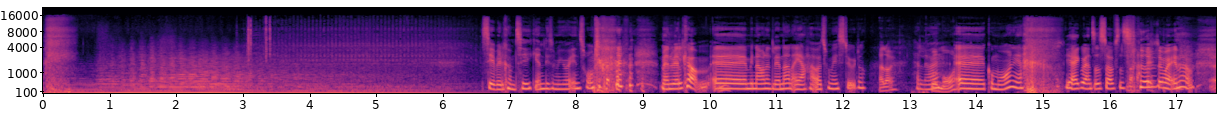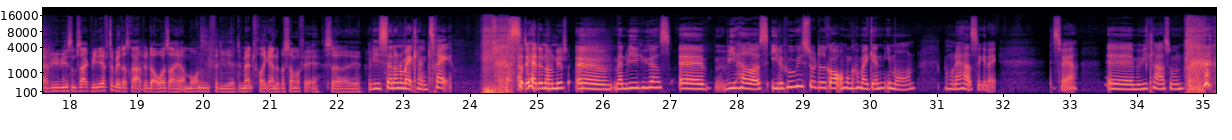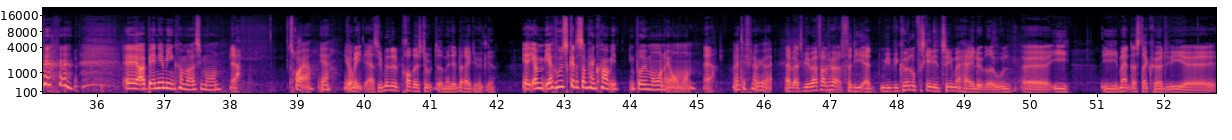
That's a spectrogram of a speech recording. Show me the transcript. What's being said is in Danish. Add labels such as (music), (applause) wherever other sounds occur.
siger velkommen til igen, ligesom I gjorde i introen. (laughs) Men velkommen. Mm. Øh, mit navn er Lennart, og jeg har Otto med i studiet. Halløj. Halløj. Godmorgen. Øh, godmorgen, ja. Jeg har ikke været til at stå op så tidligt, det må jeg indrømme. Ja, vi, vi som sagt vi er en eftermiddagsradio, der overtager her om morgenen, fordi uh, Manfred gerne vil på sommerferie. Så, uh... Vi sender normalt klokken 3, (laughs) så det her det er noget nyt. Øh, men vi hygger os. Øh, vi havde også Ida Hugge i studiet i går, og hun kommer igen i morgen. Men hun er her altså ikke i dag, desværre. Øh, men vi klarer os ugen. (laughs) Øh, og Benjamin kommer også i morgen. Ja. Tror jeg, ja. Jo. Formentlig, altså vi bliver lidt proppet i studiet, men det bliver rigtig hyggeligt. Jeg, jeg, jeg husker det, som han kom i, både i morgen og i overmorgen. Ja. Men det finder vi ud af. Ja, altså vi har i hvert fald hørt, fordi at vi, vi kører nogle forskellige temaer her i løbet af ugen. Øh, i, I mandags, der kørte vi øh,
